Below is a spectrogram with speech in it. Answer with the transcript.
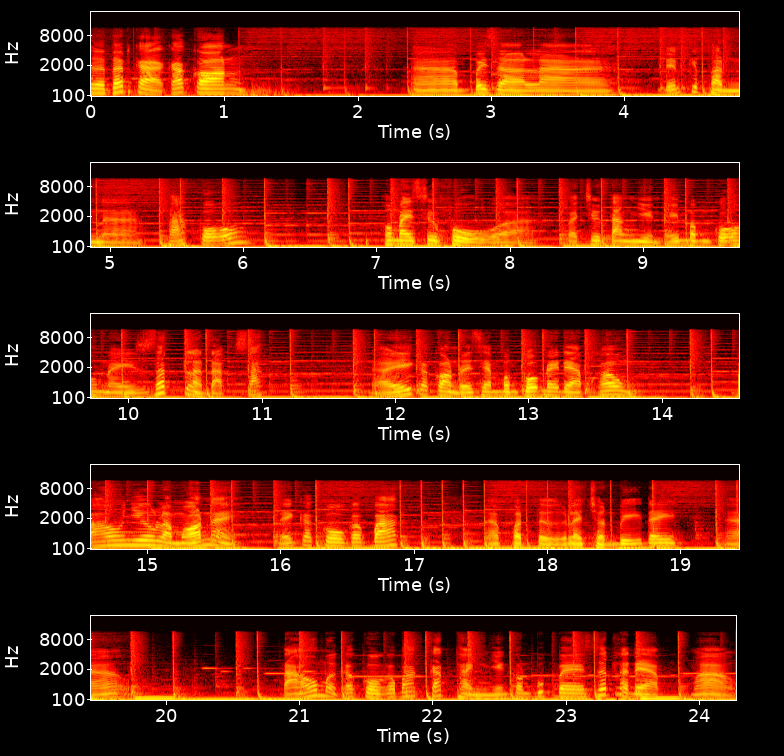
Thưa tất cả các con, à, bây giờ là đến cái phần à, phá cỗ. Hôm nay sư phụ à, và chư tăng nhìn thấy mâm cỗ hôm nay rất là đặc sắc. Đấy, các con thấy xem mâm cỗ hôm nay đẹp không? Bao nhiêu là món này. Đấy các cô các bác, à, Phật tử là chuẩn bị đây à, táo mà các cô các bác cắt thành những con búp bê rất là đẹp, wow.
